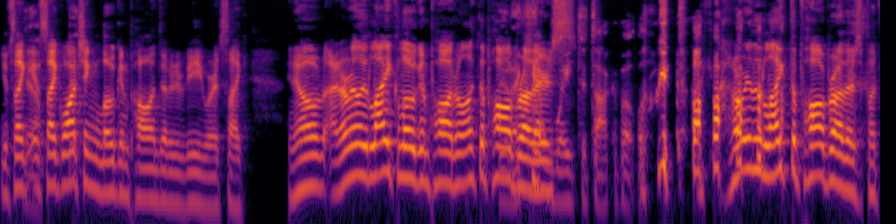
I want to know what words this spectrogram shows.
it's like it's like watching Logan Paul in WWE, where it's like. You know, I don't really like Logan Paul. I don't like the Paul Dude, brothers. I can't wait to talk about Logan Paul. I don't really like the Paul brothers, but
